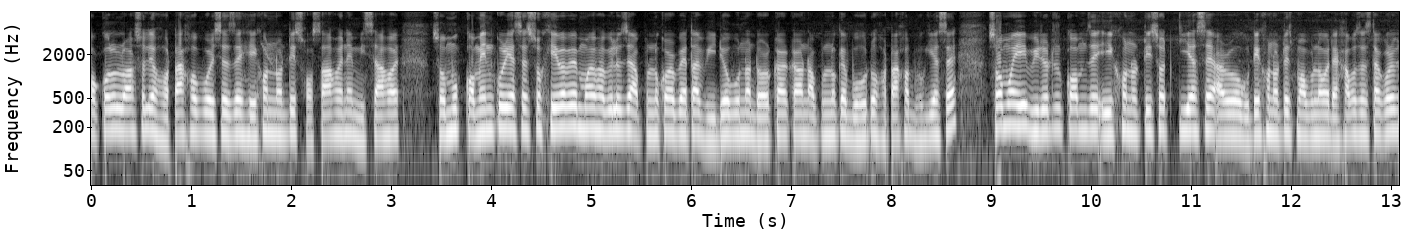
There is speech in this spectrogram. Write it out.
সকলো ল'ৰা ছোৱালী হতাশ হৈ পৰিছে যে সেইখন নটিচ সঁচা হয় নে মিছা হয়। চ' মোক কমেণ্ট কৰি আছে। চ' সেইবাবে মই ভাবিলোঁ যে আপোনালোকৰ বাবে এটা ভিডিঅ' বনোৱা দৰকাৰ কাৰণ আপোনালোকে বহুতো হতাশত ভুগি আছে। চ' মই এই ভিডিঅ'টোত ক'ম যে এইখন নটিচত কি আছে আৰু গোটেইখন নটিচ মই আপোনালোকক দেখাব চেষ্টা কৰিম।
